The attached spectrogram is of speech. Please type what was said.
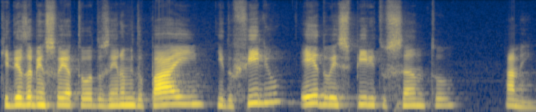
Que Deus abençoe a todos em nome do Pai e do Filho e do Espírito Santo. Amém.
